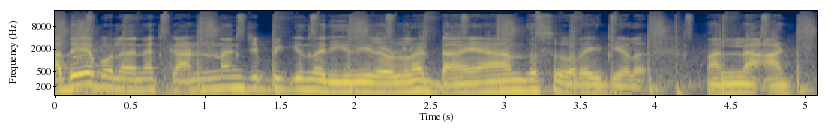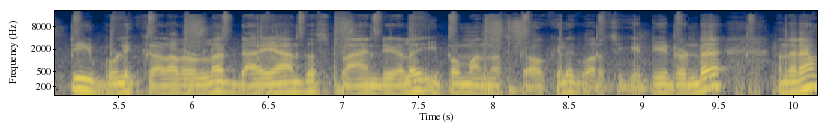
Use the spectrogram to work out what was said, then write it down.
അതേപോലെ തന്നെ കണ്ണഞ്ചിപ്പിക്കുന്ന രീതിയിലുള്ള ഡയാന്തസ് വെറൈറ്റികൾ നല്ല അടിപൊളി കളറുള്ള ഡയാന്തസ് പ്ലാന്റുകൾ ഇപ്പം വന്ന സ്റ്റോക്കിൽ കുറച്ച് കിട്ടിയിട്ടുണ്ട്. അന്നേരം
